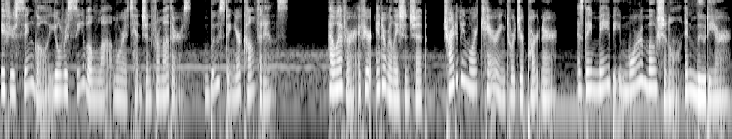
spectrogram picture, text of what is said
If you're single, you'll receive a lot more attention from others, boosting your confidence. However, if you're in a relationship, try to be more caring towards your partner, as they may be more emotional and moodier.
